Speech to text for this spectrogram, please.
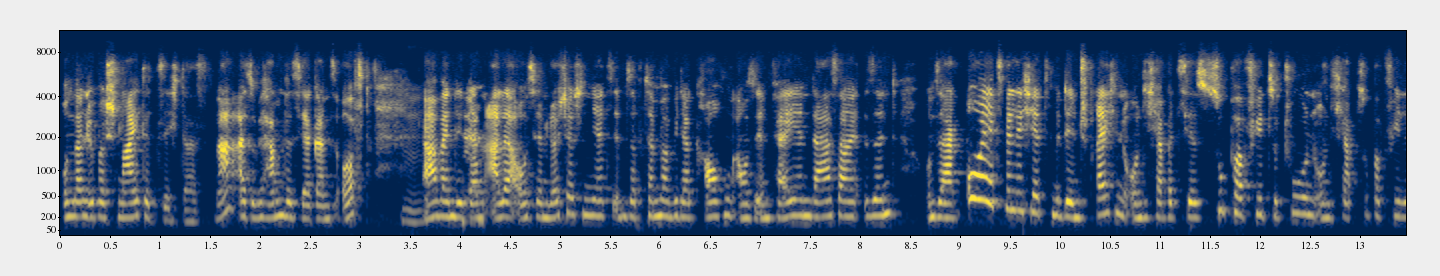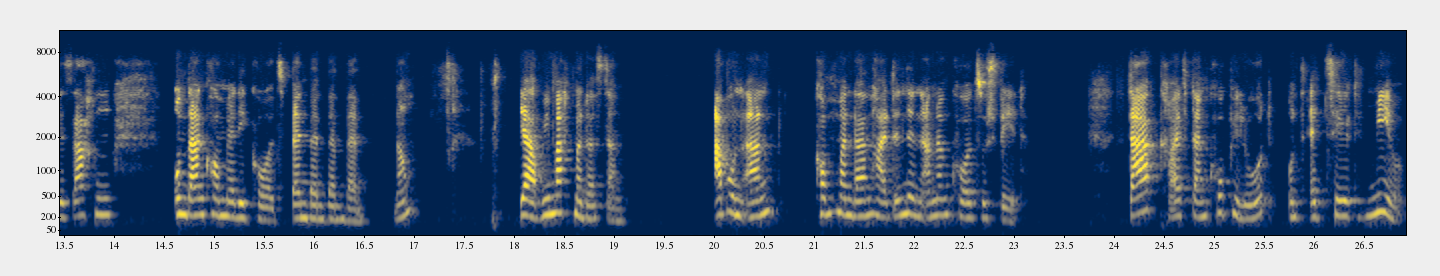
und dann überschneidet sich das. Ne? Also wir haben das ja ganz oft, mhm. ja, wenn die dann alle aus ihren Löcherchen jetzt im September wieder krauchen, aus ihren Ferien da sind und sagen, oh, jetzt will ich jetzt mit denen sprechen und ich habe jetzt hier super viel zu tun und ich habe super viele Sachen und dann kommen ja die Calls, bam, bam, bam, bam. Ne? Ja, wie macht man das dann? Ab und an kommt man dann halt in den anderen Call zu spät. Da greift dann Copilot und erzählt mir,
